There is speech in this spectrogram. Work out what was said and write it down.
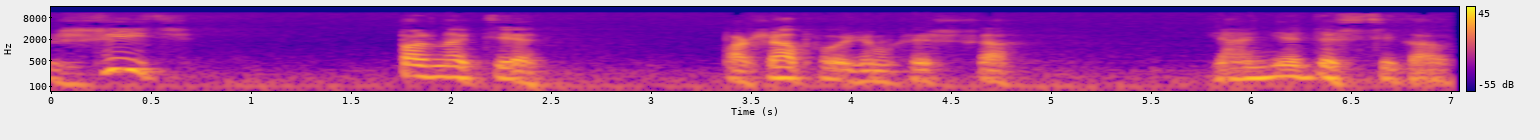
жить в полноте по заповедям Христа я не достигал.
